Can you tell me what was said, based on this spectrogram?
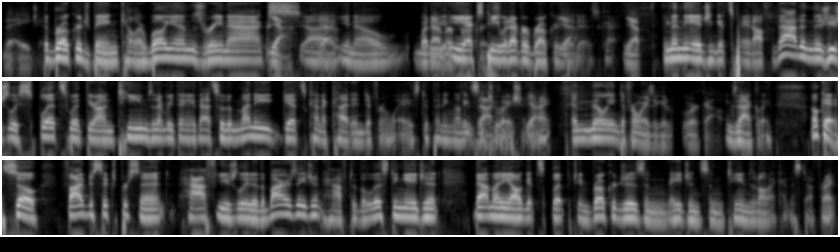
the agent. The brokerage being Keller Williams, Remax, Yeah, uh, yeah. you know, Whatever EXP, brokerage. whatever brokerage Yeah. it is. Okay. yep. And then the agent gets paid off of that, and there's usually splits with you're on teams and everything like that. So the money gets kind of cut in different ways depending on the exactly. situation, yeah. right? A million different ways it could work out. Exactly. Okay, so five to six percent, half usually to the buyer's agent, half to the listing agent. That money all gets split between brokerages and agents and teams and all that kind of stuff, right?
